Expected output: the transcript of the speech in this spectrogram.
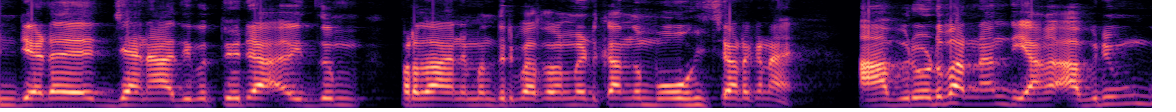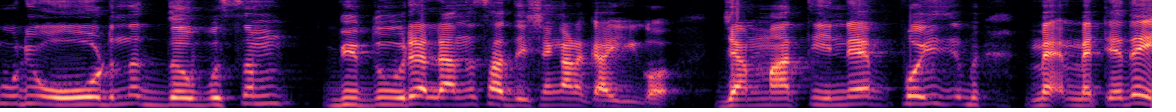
ഇന്ത്യയുടെ ജനാധിപത്യ ഇതും പ്രധാനമന്ത്രി പദം എടുക്കാന്ന് മോഹിച്ചു നടക്കണേ. അവരോട് പറഞ്ഞാൽ മതി. അവരും കൂടി ഓടുന്ന ദിവസം വിദൂരല്ല എന്ന് സതീശൻ കണക്കാക്കിക്കോ. ജമാത്തിന്റെ പോയി മറ്റേതേ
